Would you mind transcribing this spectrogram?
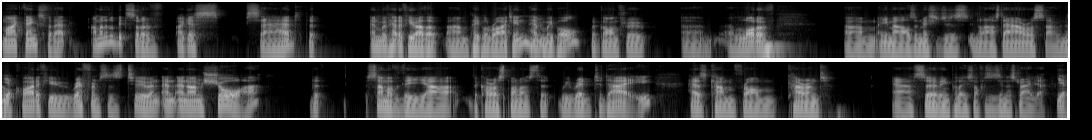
Mike, thanks for that. I'm a little bit sort of, I guess, sad that, and we've had a few other um, people write in, haven't Mm. we, Paul? We've gone through um, a lot of um, emails and messages in the last hour or so, and there Yeah. were quite a few references too, and and, and I'm sure that some of the uh, the correspondence that we read today has come from current uh, serving police officers in Australia Yeah.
